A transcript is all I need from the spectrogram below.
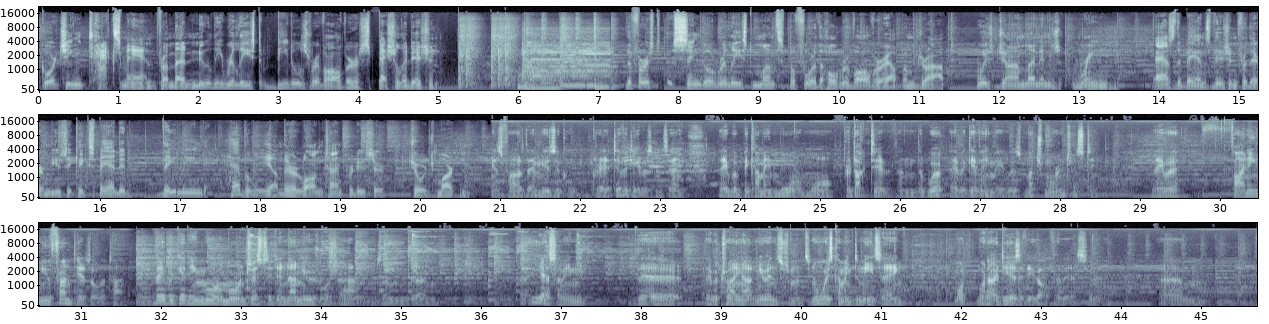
Scorching Taxman from the newly released Beatles Revolver Special Edition. The first single released months before the whole Revolver album dropped was John Lennon's Rain. As the band's vision for their music expanded, they leaned heavily on their longtime producer, George Martin. As far as their musical creativity was concerned, they were becoming more and more productive, and the work they were giving me was much more interesting. They were finding new frontiers all the time. They were getting more and more interested in unusual sounds, and um, uh, yes, I mean, they're- were trying out new instruments and always coming to me saying, "What what ideas have you got for this?" You know. Um,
